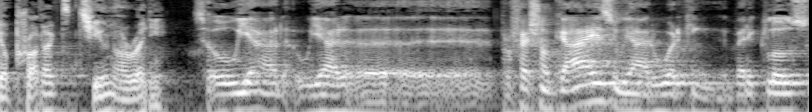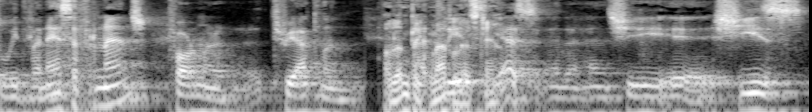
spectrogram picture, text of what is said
your product Tune already. So we are we are uh, professional guys. We are working very close with Vanessa Fernandes, former triathlon Olympic athlete. medalist, yeah. Yes, and, and she uh, she is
